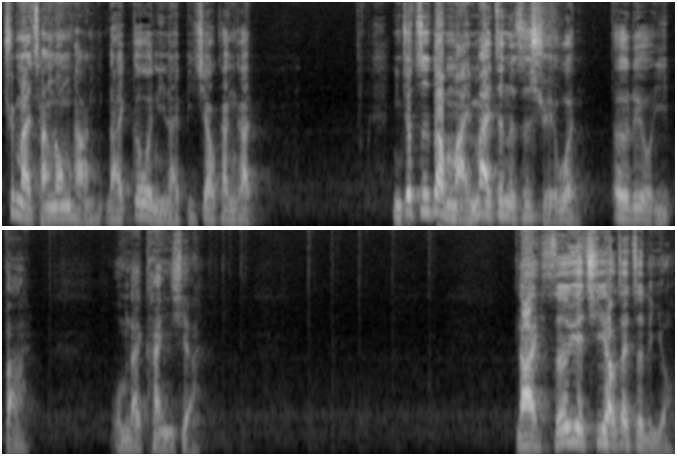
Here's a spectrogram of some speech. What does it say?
去买长隆行，来各位你来比较看看。你就知道买卖真的是学问。二六一八，我们来看一下。来，十二月七号在这里哦，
